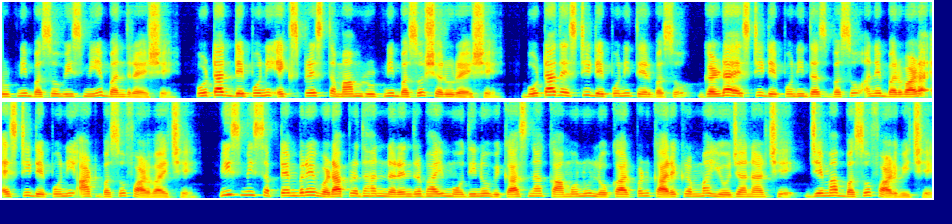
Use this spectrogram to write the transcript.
રૂટની બસો વીસમીએ બંધ રહેશે. બોટાદ ડેપોની એક્સપ્રેસ તમામ રૂટની બસો શરૂ રહેશે. બોટાદ એસટી ડેપોની તેર બસો, ગરડા એસટી ડેપોની દસ બસો અને બરવાડા એસટી ડેપોની આઠ બસો ફાળવાય છે. વીસમી સપ્ટેમ્બરે વડાપ્રધાન નરેન્દ્રભાઈ મોદીનો વિકાસના કામોનું લોકાર્પણ કાર્યક્રમમાં યોજાનાર છે, જેમાં બસો ફાળવી છે.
